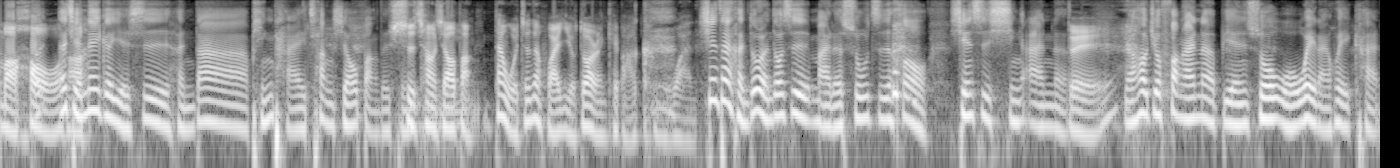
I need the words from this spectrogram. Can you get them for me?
么厚，而且那个也是很大平台畅销榜的，是畅销榜。但我真的怀疑有多少人可以把它啃完。现在很多人都是买了书之后，先是心安了，对，然后就放在那边，说我未来会看，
